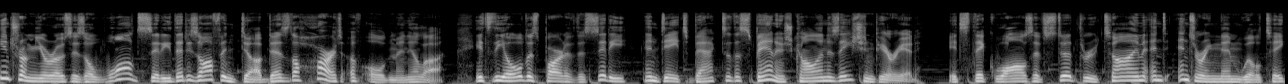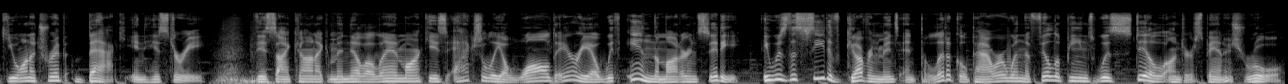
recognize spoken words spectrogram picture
Intramuros is a walled city that is often dubbed as the heart of Old Manila. It's the oldest part of the city and dates back to the Spanish colonization period. Its thick walls have stood through time and entering them will take you on a trip back in history. This iconic Manila landmark is actually a walled area within the modern city. It was the seat of government and political power when the Philippines was still under Spanish rule.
